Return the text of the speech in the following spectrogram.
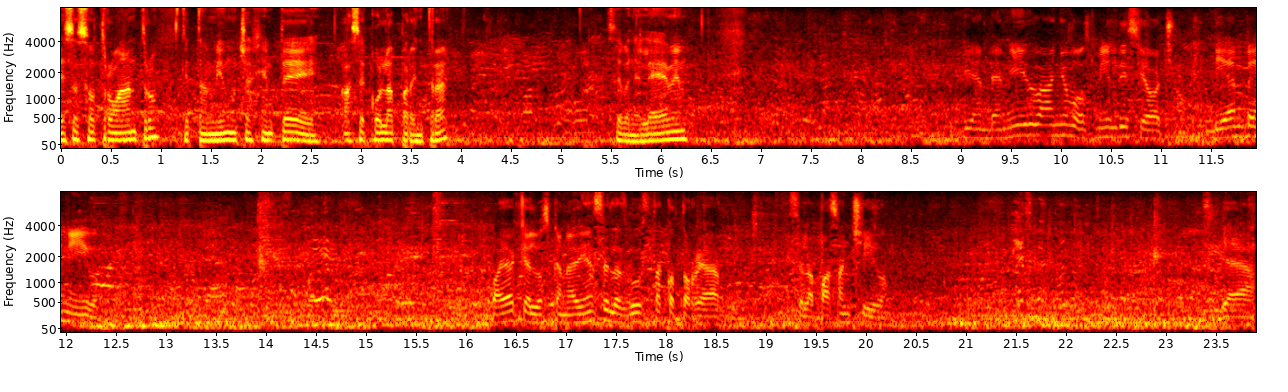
Ese es otro antro que también mucha gente hace cola para entrar. 7-Eleven. Bienvenido año 2018. Bienvenido. Vaya que a los canadienses les gusta cotorrear. Se la pasan chido. Ya.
